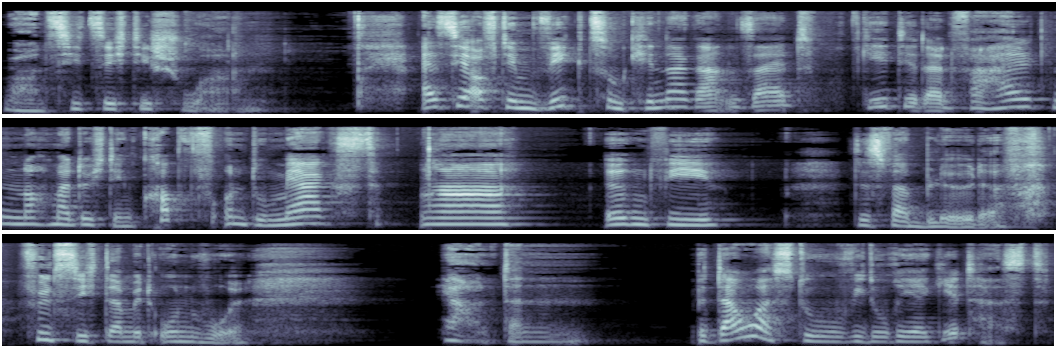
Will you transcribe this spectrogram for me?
und zieht sich die Schuhe an. Als ihr auf dem Weg zum Kindergarten seid, geht dir dein Verhalten nochmal durch den Kopf und du merkst, ah, irgendwie, das war blöde, fühlst dich damit unwohl. Ja, und dann bedauerst du, wie du reagiert hast.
